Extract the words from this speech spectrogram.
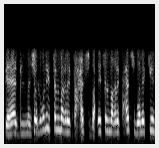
في هذا المجال وليس المغرب فحسب ليس المغرب فحسب ولكن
